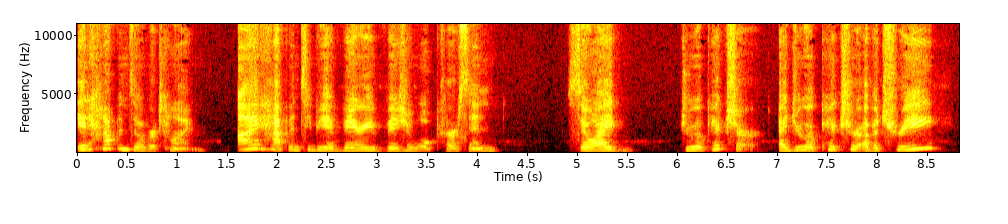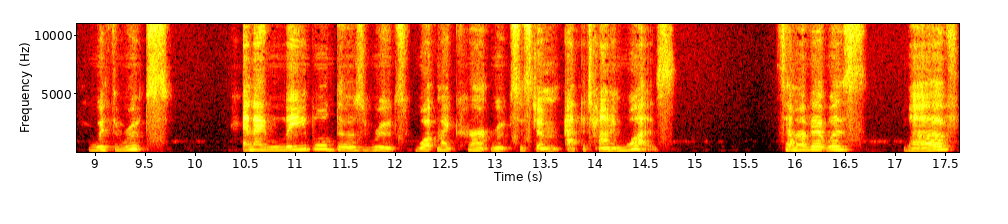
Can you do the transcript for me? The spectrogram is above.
it happens over time. I happen to be a very visual person. So I drew a picture. I drew a picture of a tree with roots and I labeled those roots what my current root system at the time was. Some of it was love,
